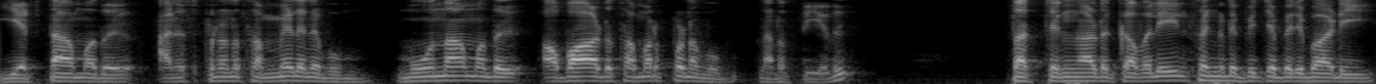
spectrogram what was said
എട്ടാമത് അനുസ്മരണ സമ്മേളനവും മൂന്നാമത് അവാർഡ് സമർപ്പണവും നടത്തിയത്. തച്ചങ്ങാട് കവലയിൽ സംഘടിപ്പിച്ച പരിപാടി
